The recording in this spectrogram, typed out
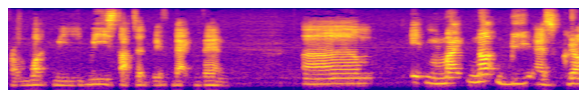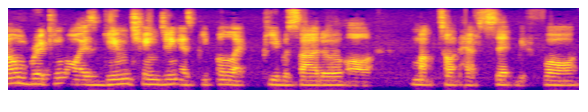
from what we, we started with back then. Um, it might not be as groundbreaking or as game-changing as people like P. Busardo or Mark Todd have said before,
